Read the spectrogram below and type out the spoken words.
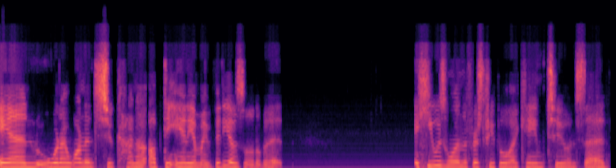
And when I wanted to kind of up the ante on my videos a little bit, he was one of the first people I came to and said,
